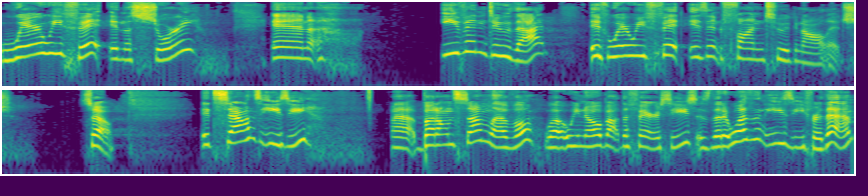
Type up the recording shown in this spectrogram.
where we fit in the story and even do that if where we fit isn't fun to acknowledge. So, it sounds easy, uh, but on some level, what we know about the Pharisees is that it wasn't easy for them,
